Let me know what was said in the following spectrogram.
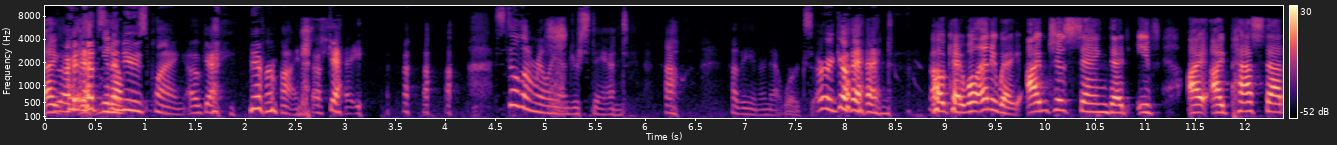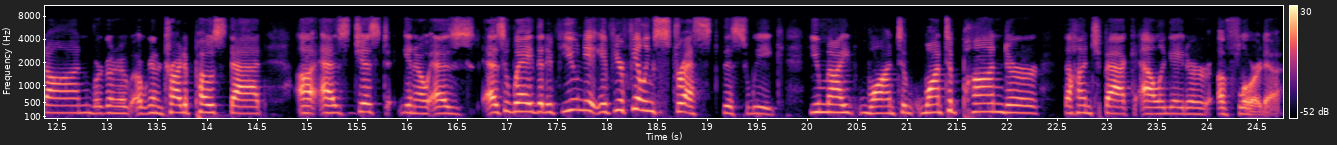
I, Sorry, that's you the know, news playing. Okay, never mind. Okay, still don't really understand how how the internet works. All right, go ahead. Okay. Well, anyway, I'm just saying that if I, I pass that on, we're gonna we're gonna try to post that uh, as just you know as as a way that if you need if you're feeling stressed this week, you might want to want to ponder the hunchback alligator of Florida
